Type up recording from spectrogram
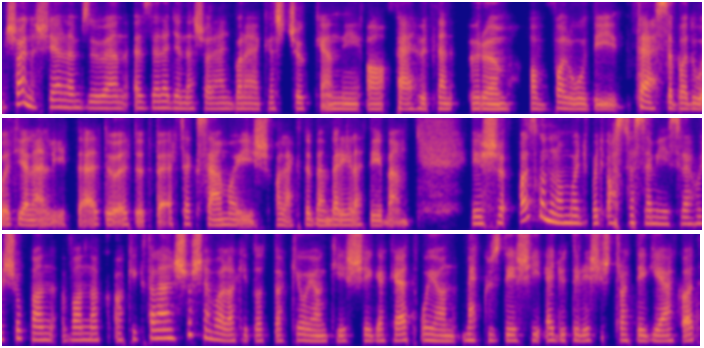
sajnos jellemzően ezzel egyenes arányban elkezd csökkenni a felhőtlen öröm, a valódi felszabadult jelenléttel töltött percek száma is a legtöbb ember életében. És azt gondolom, hogy, vagy azt veszem észre, hogy sokan vannak, akik talán sosem alakítottak ki olyan készségeket, olyan megküzdési, együttélési stratégiákat,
